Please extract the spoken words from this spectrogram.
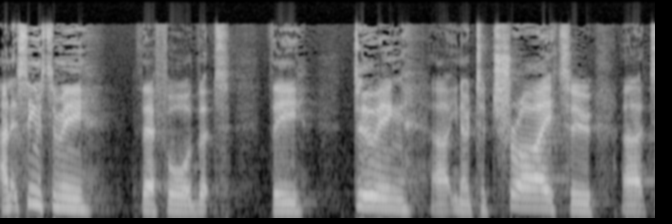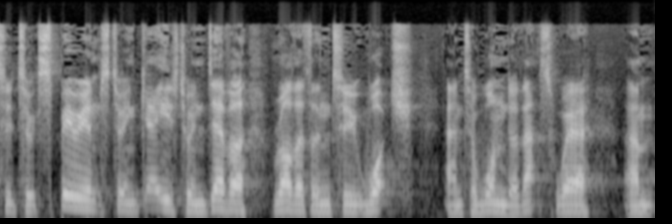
And it seems to me, therefore, that the doing, uh, you know, to try, to, uh, to, to experience, to engage, to endeavor, rather than to watch and to wander. That's where um,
